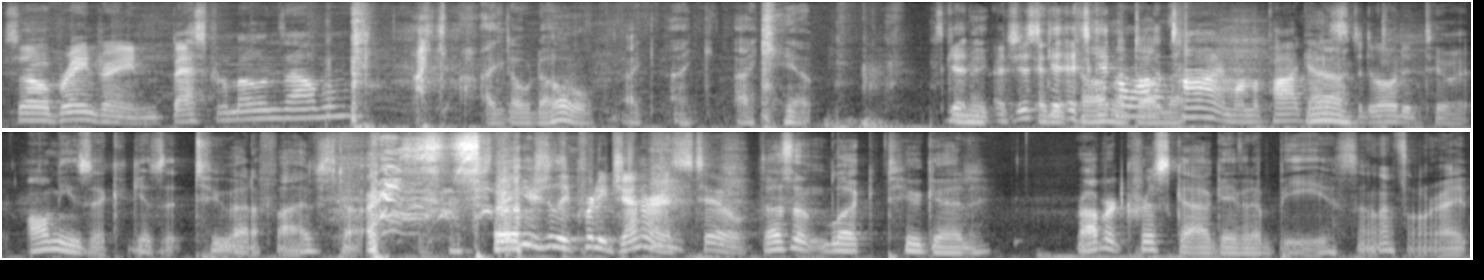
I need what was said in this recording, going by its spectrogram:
So Brain Drain, best Ramones album. I, I don't know. I, I, I can't. It's getting it's just get, it's getting a lot of that. time on the podcast Yeah. devoted to it. All Music gives it two out of five stars. so They're usually pretty generous too. doesn't look too good. Robert Christgau gave it a B, so that's all right.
